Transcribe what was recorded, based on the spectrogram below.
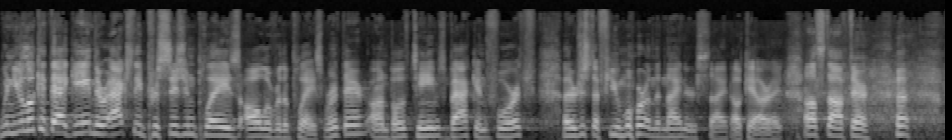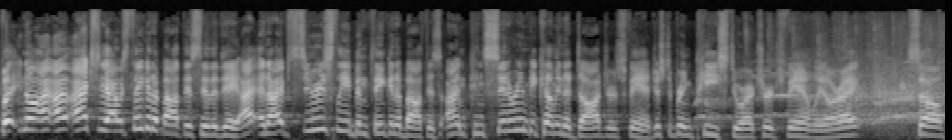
when you look at that game, there were actually precision plays all over the place, weren't there? On both teams, back and forth. There were just a few more on the Niners side. Okay, all right, I'll stop there. but you know, I, I, actually I was thinking about this the other day, I, and I've seriously been thinking about this. I'm considering becoming a Dodgers fan just to bring peace to our church family. All right, so.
